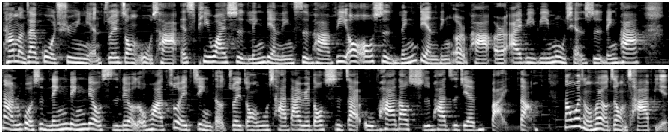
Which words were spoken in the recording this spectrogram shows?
他们在过去一年追踪误差，SPY 是零点零四帕，VOO 是零点零二帕，而 IVV 目前是零帕。那如果是零零六四六的话，最近的追踪误差大约都是在五帕到十帕之间摆荡。那为什么会有这种差别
